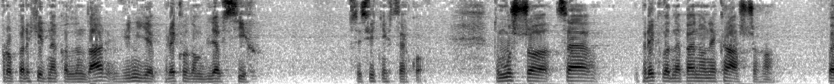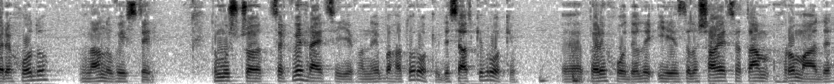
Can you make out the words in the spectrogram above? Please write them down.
про перехід на календар він є прикладом для всіх всесвітніх церков. Тому що це приклад, напевно, найкращого переходу на новий стиль. Тому що церкви Греції вони багато років, десятків років е, переходили і залишаються там громади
